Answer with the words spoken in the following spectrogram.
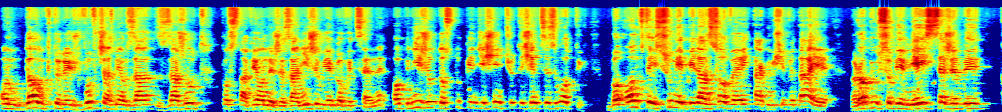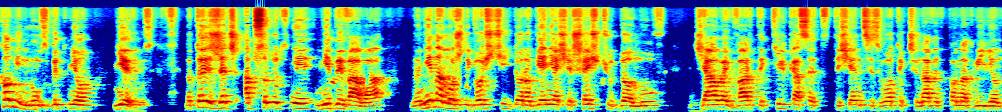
on dom, który już wówczas miał za, zarzut postawiony, że zaniżył jego wycenę, obniżył do 150 tysięcy złotych, bo on w tej sumie bilansowej, tak mi się wydaje, robił sobie miejsce, żeby komin mu zbytnio nie rósł. No to jest rzecz absolutnie niebywała. No nie ma możliwości dorobienia się sześciu domów, działek wartych kilkaset tysięcy złotych, czy nawet ponad milion,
